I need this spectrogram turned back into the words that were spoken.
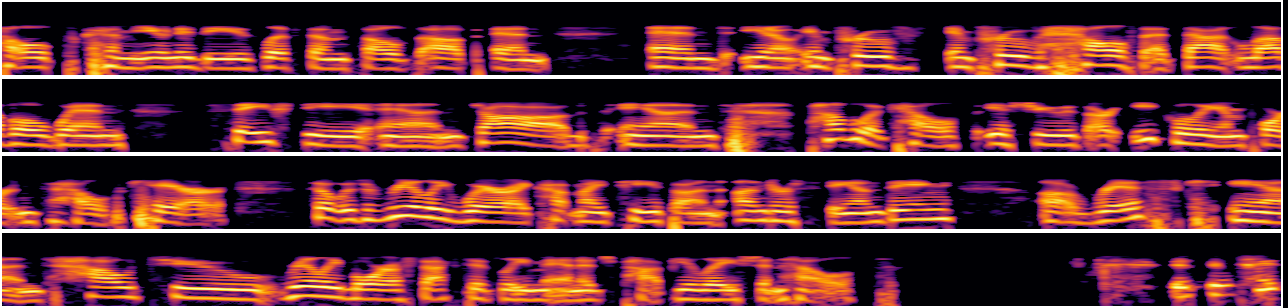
help communities lift themselves up and and you know improve improve health at that level when safety and jobs and public health issues are equally important to health care. So it was really where I cut my teeth on understanding uh, risk and how to really more effectively manage population health. And, and, take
